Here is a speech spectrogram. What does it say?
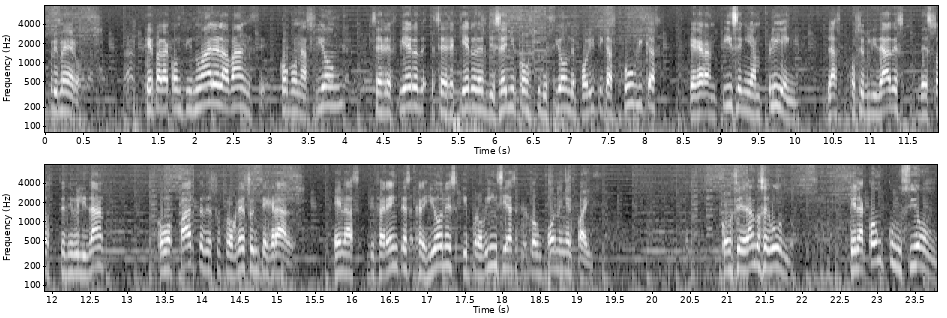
primero que para continuar el avance como nación se, refiere, se requiere del diseño y construcción de políticas públicas que garanticen y amplíen las posibilidades de sostenibilidad como parte de su progreso integral en las diferentes regiones y provincias que componen el país. Considerando segundo, que la conclusión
